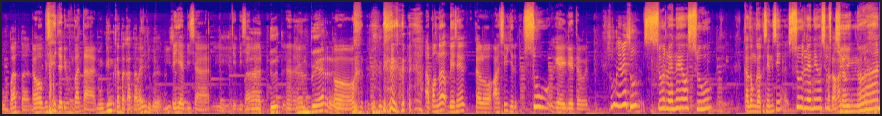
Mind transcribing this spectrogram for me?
umpatan. Oh, bisa jadi umpatan. Mungkin kata-kata lain juga bisa. Iya bisa. Iya, Jadi badut, ember. Oh. Apa enggak biasanya kalau asu jadi su kayak gitu. Su ngene su. Su leneo su. Iya. Kalau nggak ke sini sih su leneo su Kadang-kadang- jingan.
